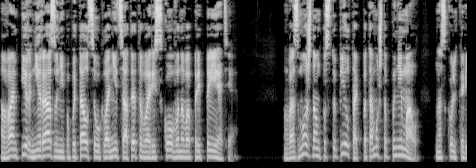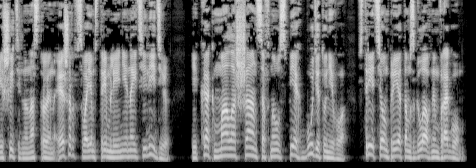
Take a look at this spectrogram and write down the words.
вампир ни разу не попытался уклониться от этого рискованного предприятия. Возможно, он поступил так, потому что понимал, насколько решительно настроен Эшер в своем стремлении найти Лидию, и как мало шансов на успех будет у него, встретя он при этом с главным врагом.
